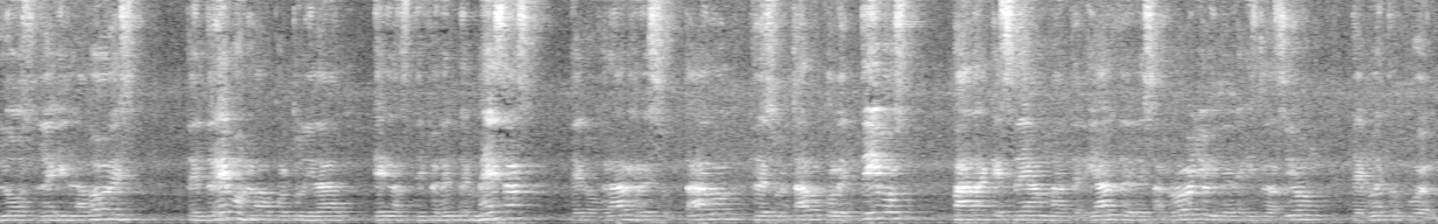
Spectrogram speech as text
los legisladores tendremos la oportunidad en las diferentes mesas de lograr resultados, resultados colectivos para que sean material de desarrollo y de legislación de nuestro pueblo.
